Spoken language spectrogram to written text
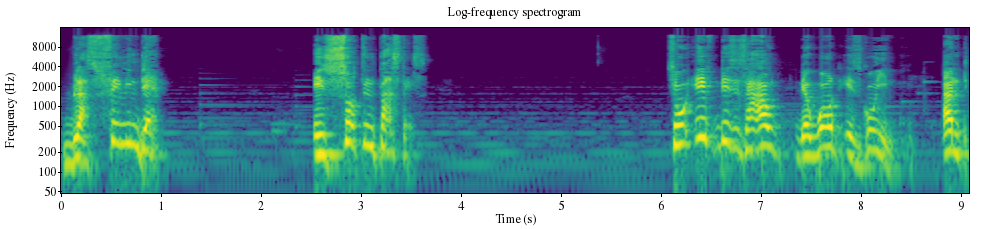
blaspheming them, insulting pastors. So, if this is how the world is going, and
